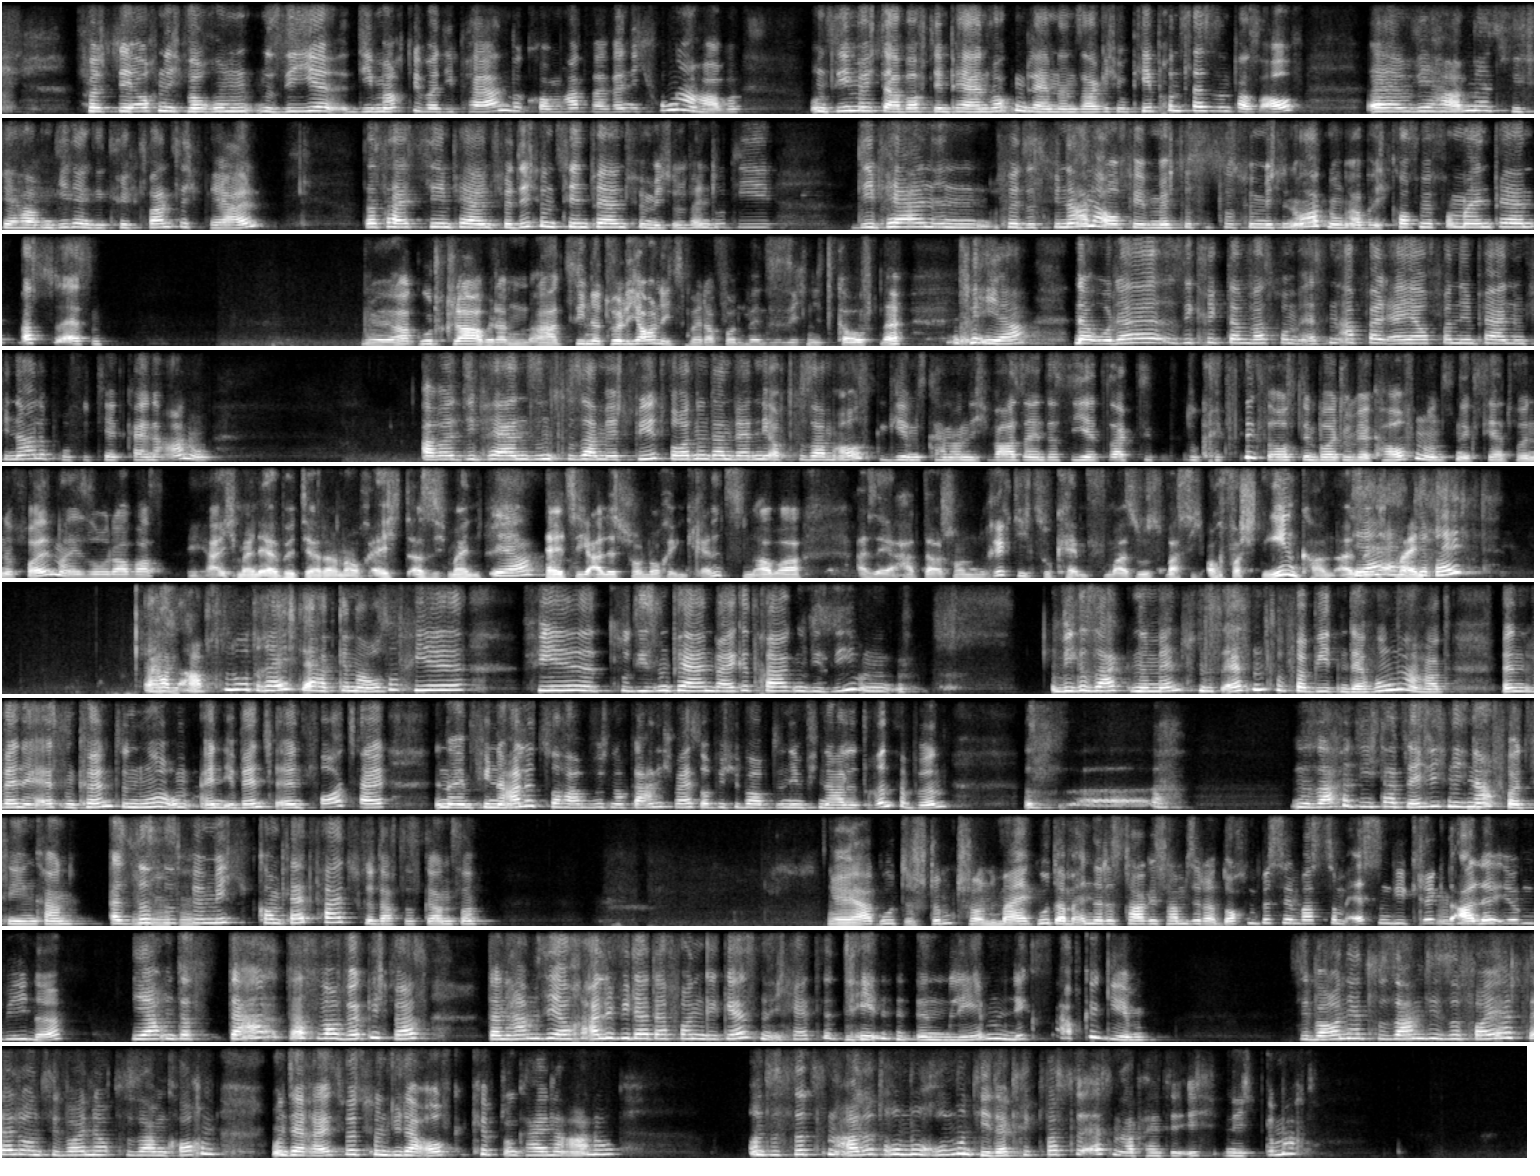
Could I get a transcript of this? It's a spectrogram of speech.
verstehe auch nicht, warum sie die Macht über die Perlen bekommen hat, weil wenn ich Hunger habe und sie möchte aber auf den Perlen hocken bleiben, dann sage ich, okay, Prinzessin, pass auf. Äh, wir haben jetzt, wie viel haben die denn gekriegt? 20 Perlen. Das heißt 10 Perlen für dich und 10 Perlen für mich. Und wenn du die die Perlen in, für das Finale aufheben möchtest, ist das für mich in Ordnung. Aber ich kaufe mir von meinen Perlen was zu essen. Ja, gut, klar, aber dann hat sie natürlich auch nichts mehr davon, wenn sie sich nichts kauft, ne? Ja, na oder sie kriegt dann was vom Essen ab, weil er ja auch von den Perlen im Finale profitiert, keine Ahnung. Aber die Perlen sind zusammen erspielt worden und dann werden die auch zusammen ausgegeben. Es kann doch nicht wahr sein, dass sie jetzt sagt, du kriegst nichts aus dem Beutel, wir kaufen uns nichts. Sie hat wohl eine Vollmeise oder was? Ja, ich meine, er wird ja dann auch echt, also ich meine, ja. hält sich alles schon noch in Grenzen, aber also er hat da schon richtig zu kämpfen, also was ich auch verstehen kann. Also ja, ich mein, hat recht. Er also, hat absolut recht. Er hat genauso viel, viel zu diesen Perlen beigetragen wie sie. Und wie gesagt, einem Menschen das Essen zu verbieten, der Hunger hat, wenn, wenn er essen könnte, nur um einen eventuellen Vorteil in einem Finale zu haben, wo ich noch gar nicht weiß, ob ich überhaupt in dem Finale drin bin, ist äh, eine Sache, die ich tatsächlich nicht nachvollziehen kann. Also das mhm. ist für mich komplett falsch gedacht, das Ganze. Ja, ja, gut, das stimmt schon. Mal gut, am Ende des Tages haben sie dann doch ein bisschen was zum Essen gekriegt, mhm. alle irgendwie, ne? Ja, und das, da, das war wirklich was. Dann haben sie auch alle wieder davon gegessen. Ich hätte denen im Leben nichts abgegeben. Sie bauen ja zusammen diese Feuerstelle und sie wollen ja auch zusammen kochen und der Reis wird schon wieder aufgekippt und keine Ahnung. Und es sitzen alle drumherum und jeder kriegt was zu essen ab. Hätte ich nicht gemacht.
